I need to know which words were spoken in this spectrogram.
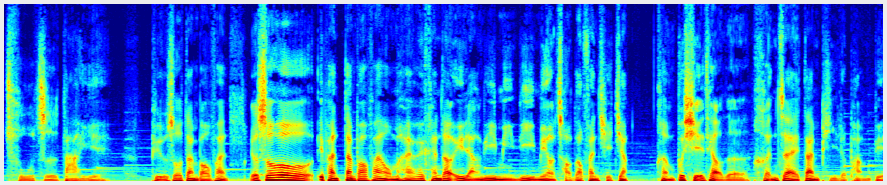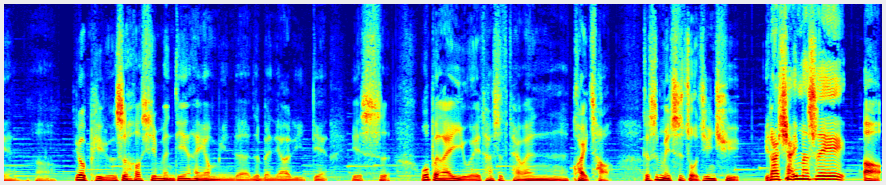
粗枝大叶。比如说蛋包饭，有时候一盘蛋包饭，我们还会看到一两粒米粒没有炒到番茄酱。很不协调的横在蛋皮的旁边啊，又比如说西门町很有名的日本料理店，也是我本来以为它是台湾快炒，可是每次走进去，いらっしゃいませ哦，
